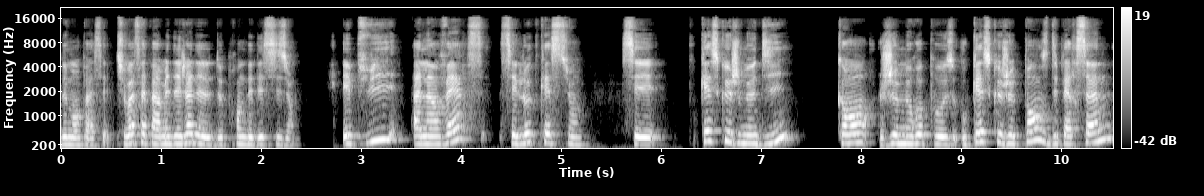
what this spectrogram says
de m'en passer. Tu vois, ça permet déjà de prendre des décisions. Et puis, à l'inverse, c'est l'autre question. C'est qu'est-ce que je me dis quand je me repose? Ou qu'est-ce que je pense des personnes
